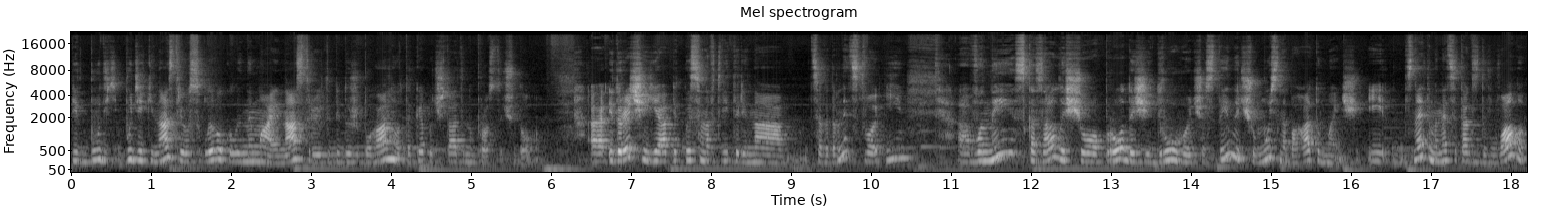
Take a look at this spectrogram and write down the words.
Під будь- будь-який настрій, особливо коли немає настрою, і тобі дуже погано, таке почитати ну просто чудово. І, до речі, я підписана в Твіттері на це видавництво, і вони сказали, що продажі другої частини чомусь набагато менші. І знаєте, мене це так здивувало,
